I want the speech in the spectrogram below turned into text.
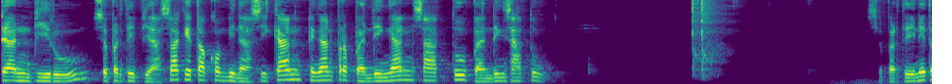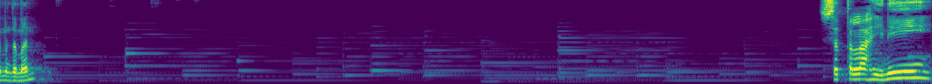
dan biru seperti biasa kita kombinasikan dengan perbandingan satu banding satu. Seperti ini teman-teman. Setelah ini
